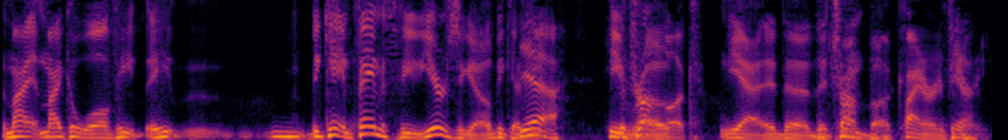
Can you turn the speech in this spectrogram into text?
My, Michael Wolff, he, he became famous a few years ago because Yeah. he, he The Trump wrote book. yeah the the, Trump, Trump book, book. Fire and Yeah. Fury,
